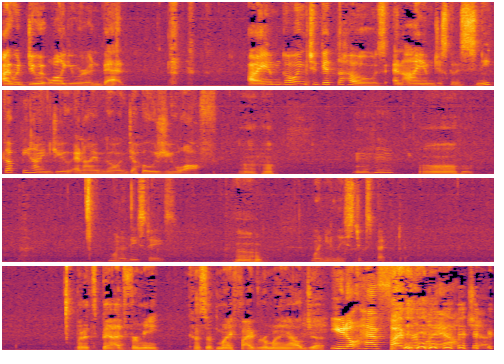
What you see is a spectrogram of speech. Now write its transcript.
I would do it while you were in bed. I am going to get the hose and I am just going to sneak up behind you and I am going to hose you off. Uh huh. Mm hmm. Uh huh. One of these days, Uh huh. when you least expect it. But it's bad for me because of my fibromyalgia. You don't have fibromyalgia.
